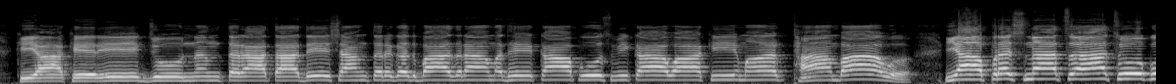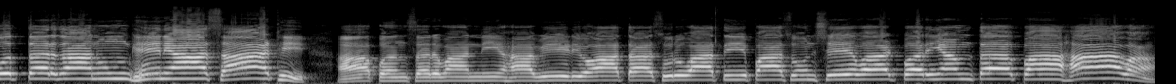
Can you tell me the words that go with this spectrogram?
की अखेर एक जून नंतर आता देशांतर्गत बाजारामध्ये कापूस विकावा की मग थांबावं? या प्रश्नाचं अचूक उत्तर जाणून घेण्यासाठी आपण सर्वांनी हा व्हिडिओ आता सुरुवातीपासून शेवटपर्यंत पाहावा.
